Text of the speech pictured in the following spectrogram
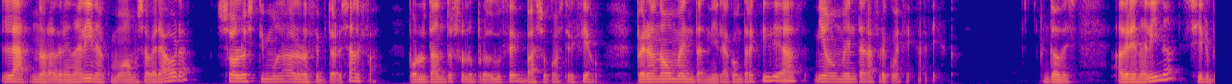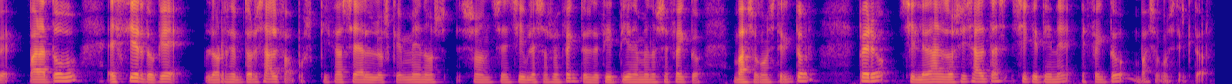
La noradrenalina, como vamos a ver ahora, solo estimula los receptores alfa, por lo tanto solo produce vasoconstricción, pero no aumenta ni la contractilidad ni aumenta la frecuencia cardíaca. Entonces, adrenalina sirve para todo. Es cierto que los receptores alfa, pues quizás sean los que menos son sensibles a su efecto, es decir, tiene menos efecto vasoconstrictor, pero si le das dosis altas sí que tiene efecto vasoconstrictor.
